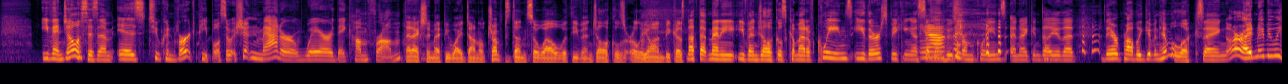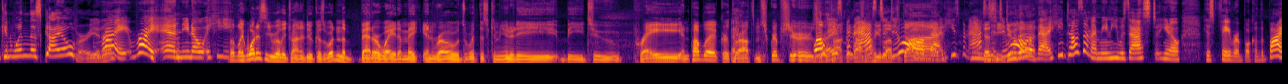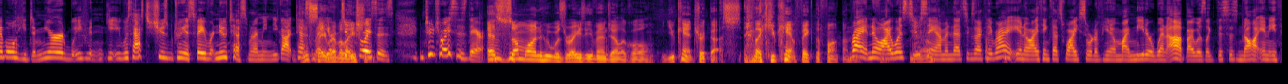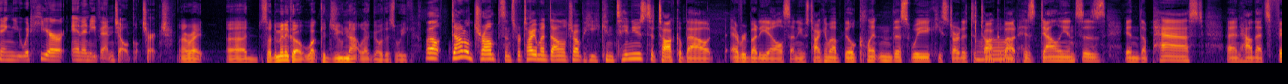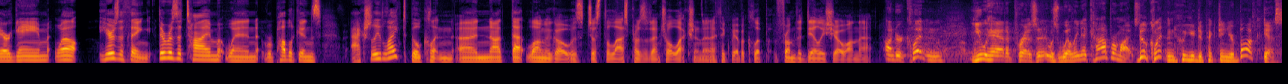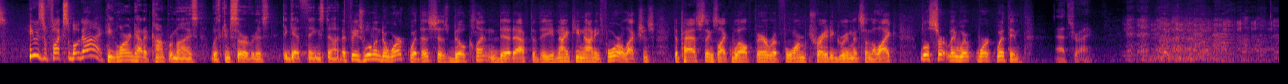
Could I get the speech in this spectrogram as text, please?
evangelicism is to convert people. So it shouldn't matter where they come from. that actually might be why Donald Trump's done so well with evangelicals early on, because not that many evangelicals come out of Queens either. Speaking as someone Yeah. who's from Queens, and I can tell you that they're probably giving him a look, saying, "All right, maybe we can win this guy over." You know, Right, right. And you know, he But, like, what is he really trying to do? Because wouldn't the better way to make inroads with this community be to pray in public or throw out some scriptures? Well, or he's talk been about how asked he to loves do all of God? that. He's been asked Does to he do, do all that? of that. He doesn't. I mean, he was asked, you know, his favorite book of the Bible. He demurred. Even he was asked to choose between his favorite New Testament. I mean, you got Testament. say you have two choices. Two choices there. As someone who was raised evangelical, you can't trick us. like you can't fake the funk on that. Right. No, I was too, Sam, and that's exactly right. You know, I think that's why sort of, you know, my meter went up. I was like, this is not anything you would hear in an evangelical church. All right. Uh, so Domenico, what could you not let go this week? Well, Donald Trump, since we're talking about Donald Trump, he continues to talk about everybody else. And he was talking about Bill Clinton this week. He started to talk Oh. about his dalliances in the past and how that's fair game. Well, here's the thing there was a time when Republicans actually liked Bill Clinton. Uh, not that long ago. It was just the last presidential election. And I think we have a clip from The Daily Show on that. Under Clinton, you had a president who was willing to compromise. Bill Clinton, who you depict in your book, yes, he was a flexible guy. He learned how to compromise with conservatives to get things done. If he's willing to work with us, as Bill Clinton did after the 1994 elections, to pass things like welfare reform, trade agreements, and the like, we'll certainly w- work with him. That's right.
